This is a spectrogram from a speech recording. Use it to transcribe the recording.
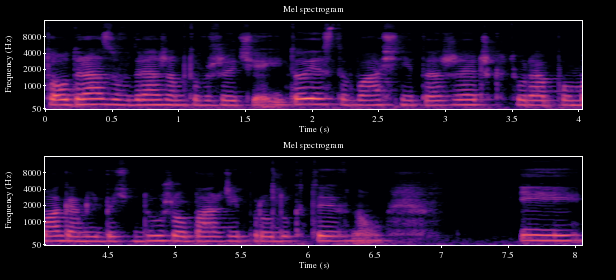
to od razu wdrażam to w życie. I to jest właśnie ta rzecz, która pomaga mi być dużo bardziej produktywną. I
